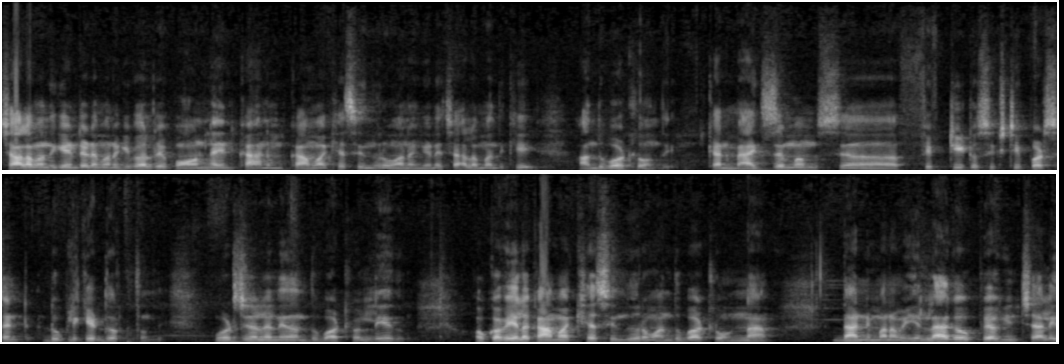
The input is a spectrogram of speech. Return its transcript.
చాలామందికి ఏంటంటే మనకి ఇవాళ రేపు ఆన్లైన్ కానం కామాఖ్య సింధూరం అనగానే చాలామందికి అందుబాటులో ఉంది. కానీ maximum fifty to sixty percent duplicate దొరుకుతుంది. ఒరిజినల్ అనేది అందుబాటులో లేదు. ఒకవేళ కామాఖ్య సింధూరం అందుబాటులో ఉన్నా దాన్ని మనం ఎలాగ ఉపయోగించాలి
